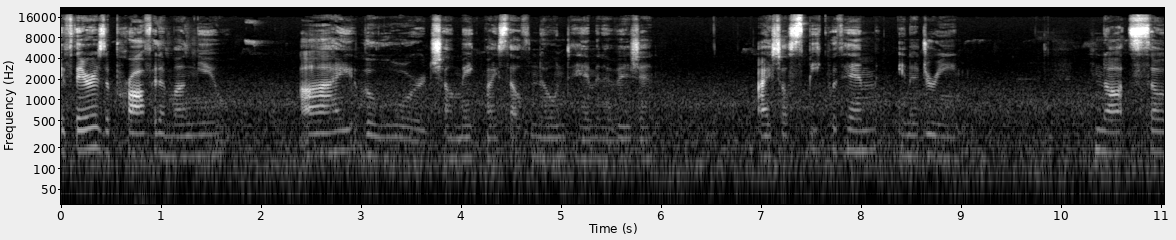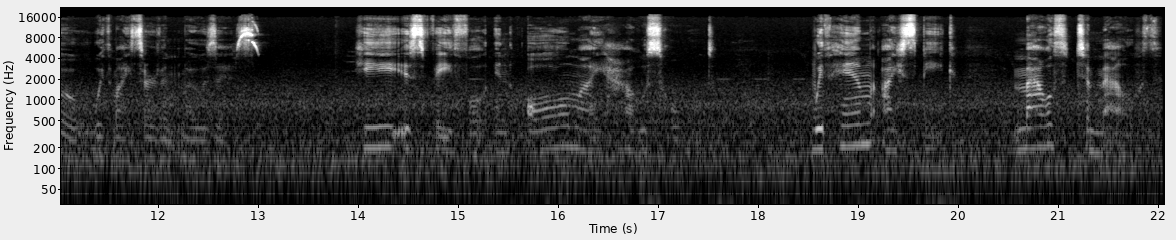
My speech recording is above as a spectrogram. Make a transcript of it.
If there is a prophet among you, I, the Lord, shall make myself known to him in a vision. I shall speak with him in a dream. Not so with my servant Moses. He is faithful in all my household. With him I speak mouth to mouth,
